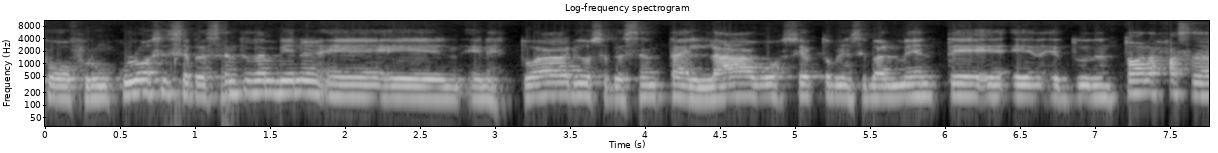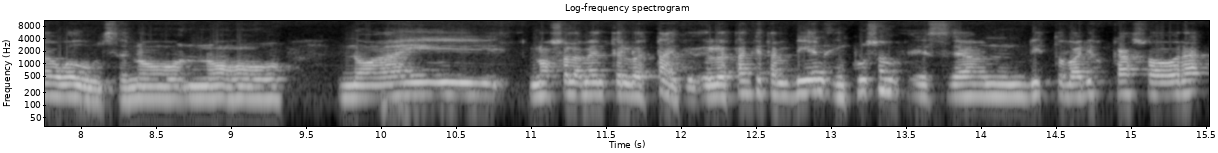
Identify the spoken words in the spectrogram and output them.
o furunculosis se presenta también en, estuarios, se presenta en lagos, ¿cierto? Principalmente en, todas las fases de agua dulce. No, no, no hay, no solamente en los estanques, en los estanques también, incluso eh, se han visto varios casos ahora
